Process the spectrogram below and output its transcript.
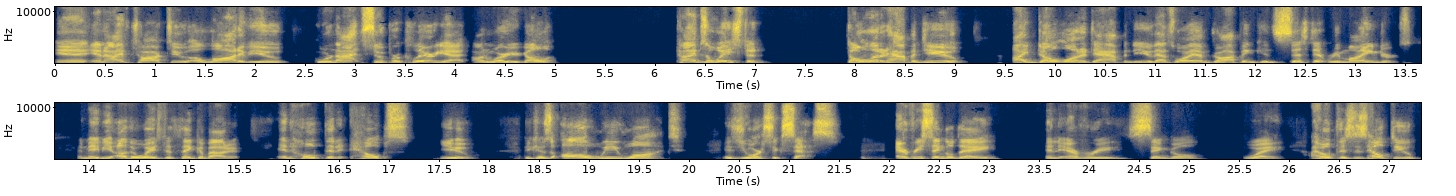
And, I've talked to a lot of you who are not super clear yet on where you're going. Time's a wasting. Don't let it happen to you. I don't want it to happen to you. That's why I'm dropping consistent reminders and maybe other ways to think about it and hope that it helps you. Because all we want is your success every single day and every single way. I hope this has helped you.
